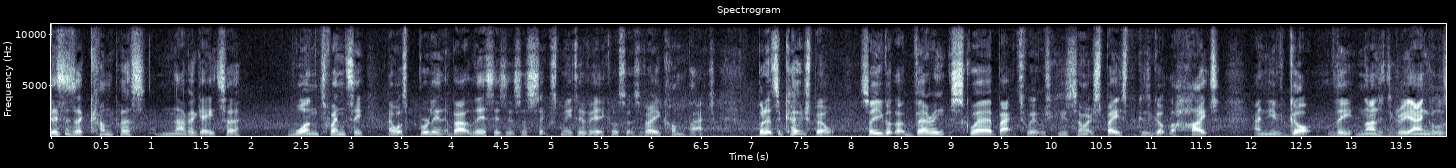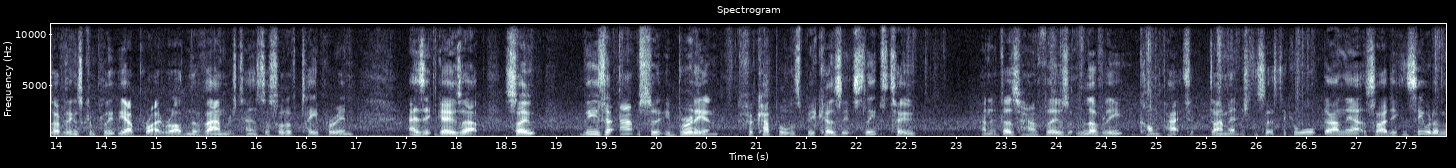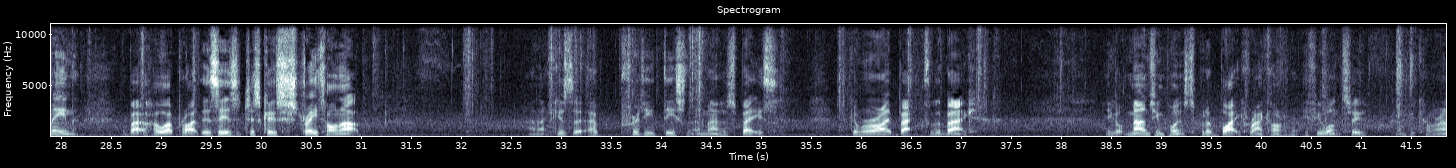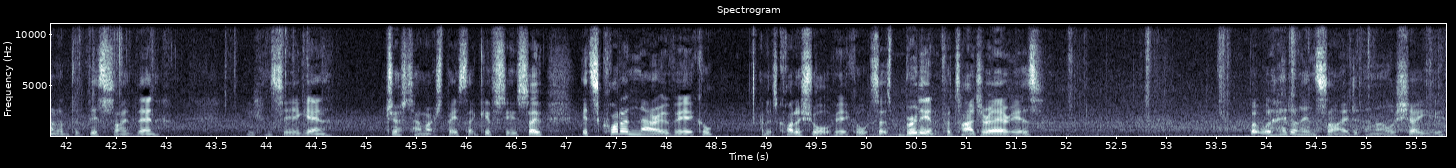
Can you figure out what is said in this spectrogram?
This is a Compass Navigator 120. Now what's brilliant about this is it's a six metre vehicle, so it's very compact, but it's a coach built. So you've got that very square back to it, which gives you so much space because you've got the height and you've got the 90 degree angles. Everything's completely upright rather than the van, which tends to sort of taper in as it goes up. So these are absolutely brilliant for couples because it sleeps two and it does have those lovely compact dimensions. So let's take a walk down the outside. You can see what I mean about how upright this is. It just goes straight on up and that gives it a pretty decent amount of space. To come right back to the back. You've got mounting points to put a bike rack on if you want to. And if you come around onto this side then, you can see again just how much space that gives you. So it's quite a narrow vehicle and it's quite a short vehicle, so it's brilliant for tighter areas. But we'll head on inside and I will show you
